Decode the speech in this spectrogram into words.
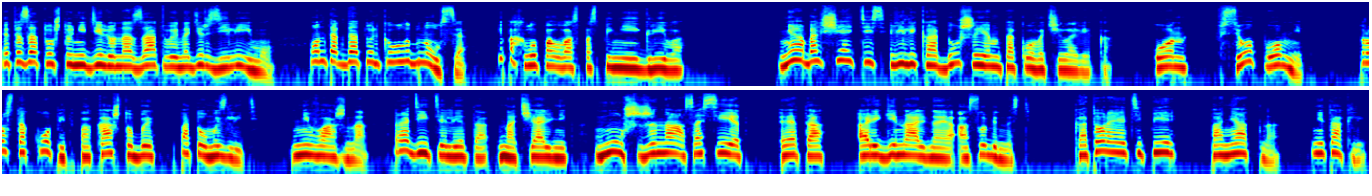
это за то, что неделю назад вы надерзили ему. Он тогда только улыбнулся и похлопал вас по спине игриво. Не обольщайтесь великодушием такого человека. Он все помнит, просто копит пока, чтобы потом излить. Неважно, родитель это, начальник, муж, жена, сосед — это оригинальная особенность, которая теперь понятна, не так ли?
